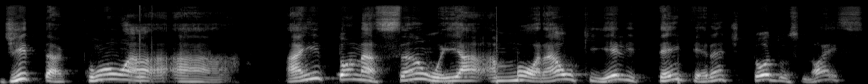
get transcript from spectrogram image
dita com a, a, a entonação e a, a moral que ele tem perante todos nós,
